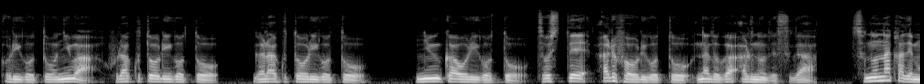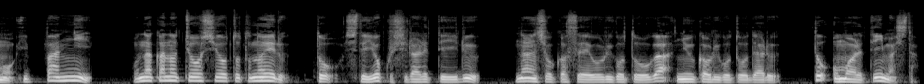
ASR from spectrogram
オリゴ糖には、フラクトオリゴ糖、ガラクトオリゴ糖、乳化オリゴ糖、そしてアルファオリゴ糖などがあるのですが、その中でも一般にお腹の調子を整えるとしてよく知られている難消化性オリゴ糖が乳化オリゴ糖であると思われていました。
